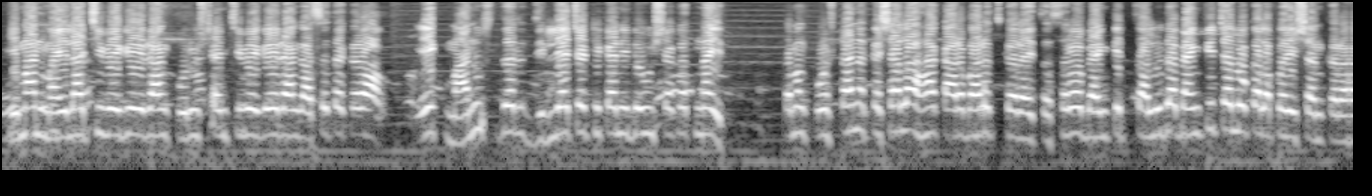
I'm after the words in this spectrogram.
किमान महिलाची वेगळी रांग पुरुषांची वेगळी रांग असं तर करावं. एक माणूस जर जिल्ह्याच्या ठिकाणी देऊ शकत नाहीत तर मग पोस्टानं कशाला हा कारभारच करायचा? सर्व बँकेत चालू द्या बँकेच्या लोकांना परेशान करा.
